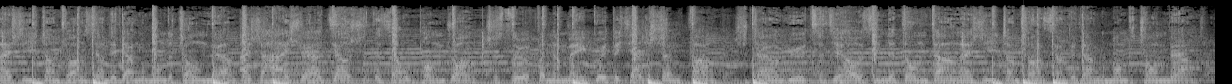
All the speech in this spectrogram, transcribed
爱是一张床，相对两个梦的重量。爱是海水和礁石在相互碰撞，是四月份的玫瑰对夏日盛放，是占有欲刺激后心的动荡。爱是一张床，相对两个梦的重量。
